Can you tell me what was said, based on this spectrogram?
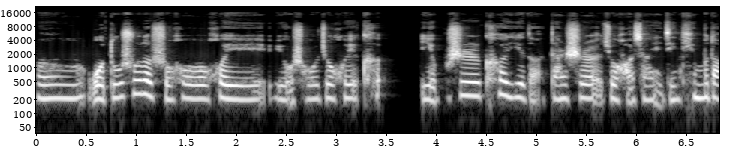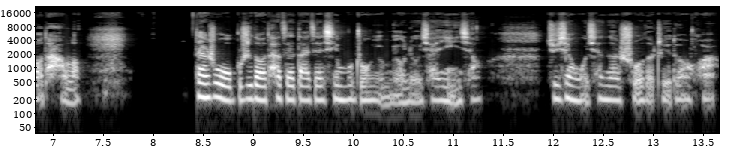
嗯，我读书的时候会有时候就会刻，也不是刻意的，但是就好像已经听不到它了。但是我不知道它在大家心目中有没有留下印象。就像我现在说的这段话，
